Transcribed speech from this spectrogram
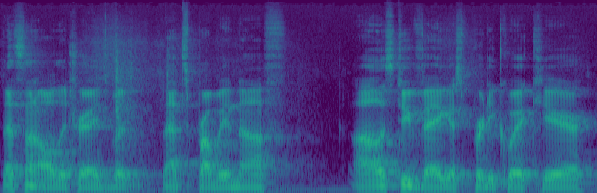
that's not all the trades, but that's probably enough. Uh, let's do Vegas pretty quick here.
